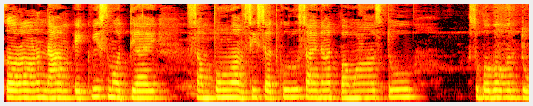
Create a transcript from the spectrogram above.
કરણ નામ એકવીસમો અધ્યાય સંપૂર્ણ શ્રી સદગુરુ સાઈનાથ પમણસ્તુ શુભભવંતુ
